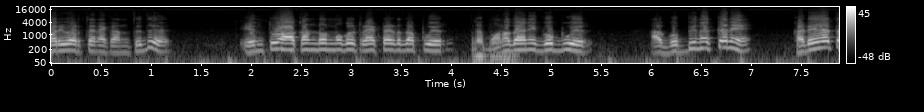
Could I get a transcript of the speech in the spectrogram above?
ಪರಿವರ್ತನೆ ಕಂತದು ಎಂತೂ ಆ ಕಂಡೋನ್ ಮಗಳು ಟ್ರ್ಯಾಕ್ಟರ್ ದಪ್ಪುವೇರ್ ದಪ್ಪು. ಮೊನದಾನಿ ಗೊಬ್ಬುವೇರ್ ಆ ಗೊಬ್ಬಿನಕ್ಕನೆ ಕಡೇತ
